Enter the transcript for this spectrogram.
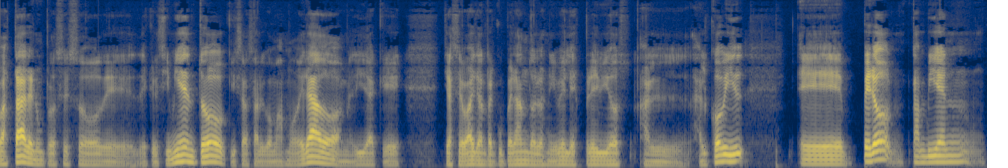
va a estar en un proceso de, crecimiento, quizás algo más moderado, a medida que ya se vayan recuperando los niveles previos al, COVID, eh, pero también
